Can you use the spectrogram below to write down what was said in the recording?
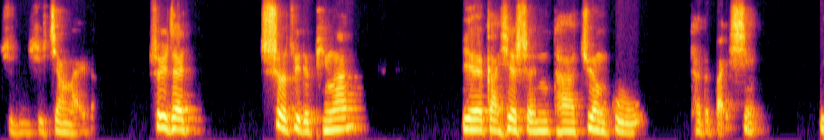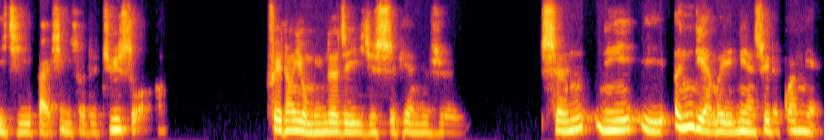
甚至是将来的。所以在赦罪的平安，也感谢神，他眷顾他的百姓以及百姓所的居所啊。非常有名的这一句诗篇就是：神，你以恩典为念碎的冠冕，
